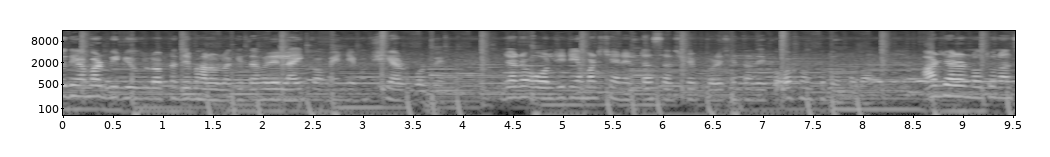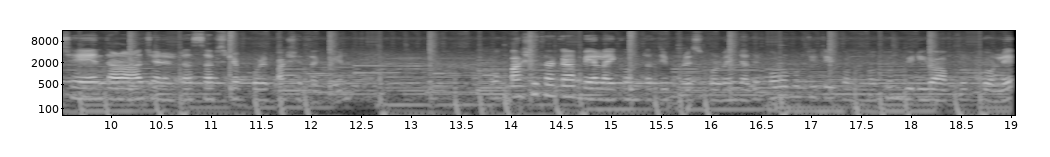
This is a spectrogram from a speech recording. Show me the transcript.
যদি আমার ভিডিওগুলো আপনাদের ভালো লাগে, তাহলে লাইক কমেন্ট এবং শেয়ার করবেন। যারা অলরেডি আমার চ্যানেলটা সাবস্ক্রাইব করেছেন, তাদেরকে অসংখ্য ধন্যবাদ। আর যারা নতুন আছেন, তারা চ্যানেলটা সাবস্ক্রাইব করে পাশে থাকবেন। ও পাশে থাকা বেল আইকনটাতে প্রেস করবেন, যাতে পরবর্তীতে কোনো নতুন ভিডিও আপলোড করলে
